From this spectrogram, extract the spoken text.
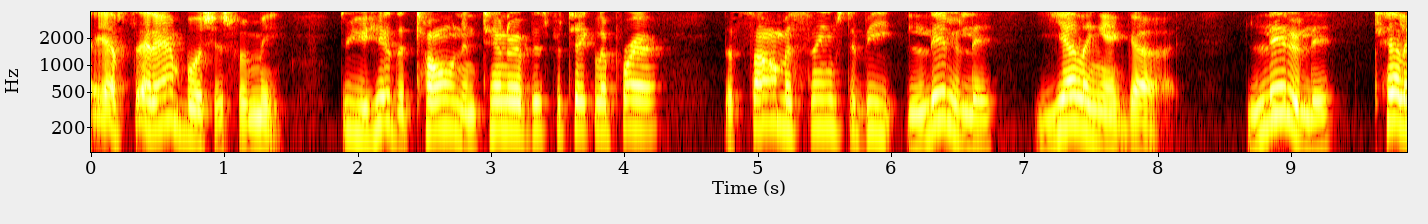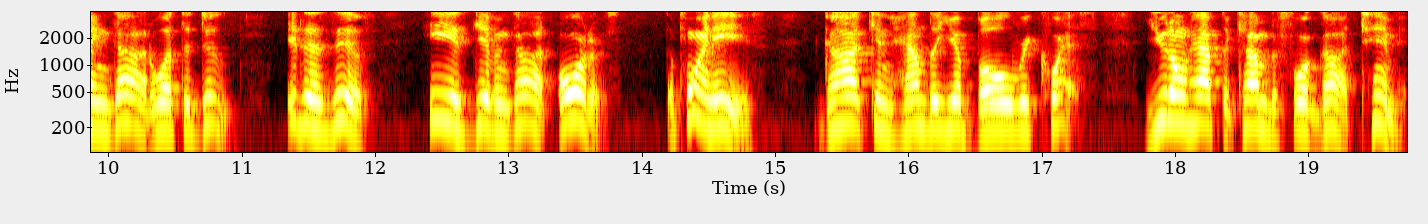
They have set ambushes for me. Do you hear the tone and tenor of this particular prayer? The psalmist seems to be literally yelling at God, literally telling God what to do. It's as if he is giving God orders. The point is, God can handle your bold requests. You don't have to come before God timid.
